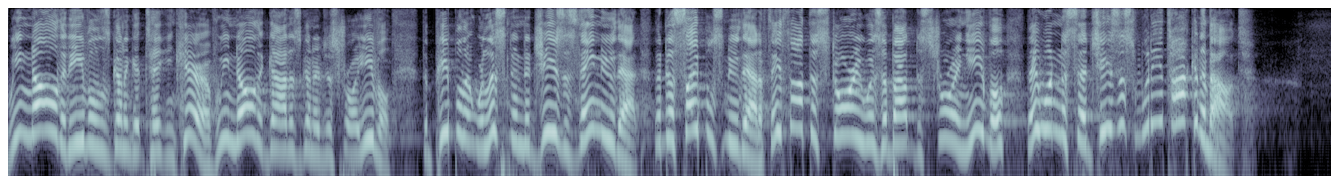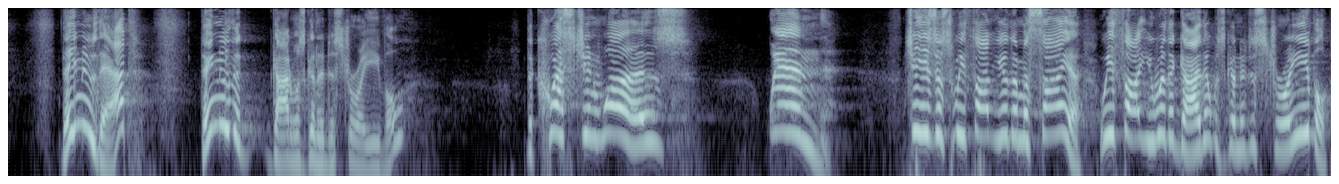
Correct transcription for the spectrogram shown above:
We know that evil is going to get taken care of. We know that God is going to destroy evil. The people that were listening to Jesus, they knew that. The disciples knew that. If they thought the story was about destroying evil, they wouldn't have said, Jesus, what are you talking about? They knew that. They knew that God was going to destroy evil. The question was, when? Jesus, we thought you're the Messiah. We thought you were the guy that was going to destroy evil.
